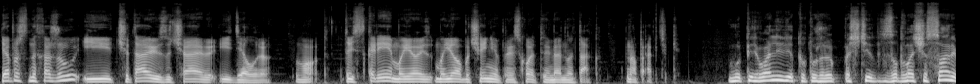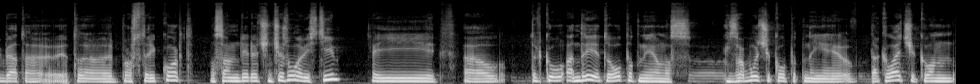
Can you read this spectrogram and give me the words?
Я просто нахожу и читаю, изучаю и делаю. Вот. То есть скорее мое, мое обучение происходит примерно так, на практике. Мы перевалили тут уже почти за два часа, ребята. Это просто рекорд. На самом деле очень тяжело вести. И э, только Андрей это опытный у нас э, разработчик, опытный докладчик. Он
